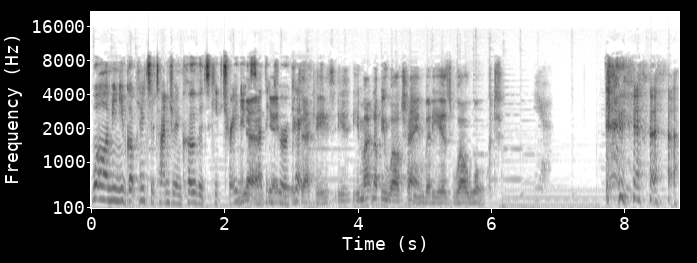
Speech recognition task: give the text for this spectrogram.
well, I mean, you've got plenty of time during COVID to keep training, yeah, so I think yeah, you're okay. Exactly. He's, he, he might not be well trained, but he is well walked. Yeah.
